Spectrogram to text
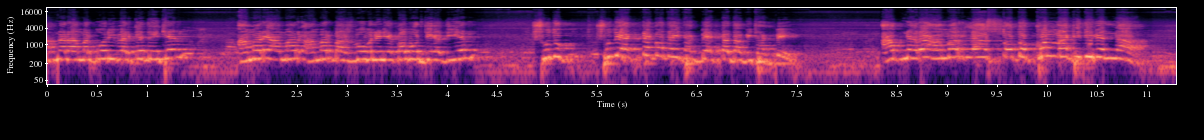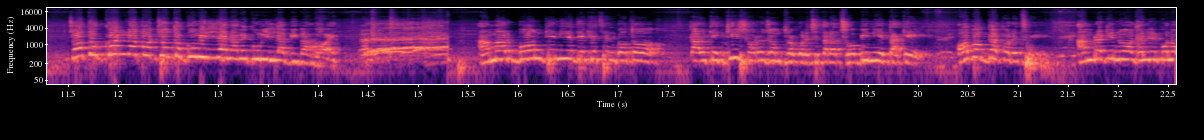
আপনারা আমার পরিবারকে দেখেন, আমারে আমার আমার বাসভবনে নিয়ে কবর দিয়ে দিয়েন। শুধু শুধু একটা কথাই থাকবে, একটা দাবি থাকবে। আপনারা আমার লাশ ততক্ষণ মাটি দিবেন না, যতক্ষণ না পর্যন্ত কুমিল্লা নামে কুমিল্লা বিভাগ হয়। আমার বোনকে নিয়ে দেখেছেন গত, কালকে কি ষড়যন্ত্র করেছে, তারা ছবি নিয়ে তাকে অবজ্ঞা করেছে। আমরা কি নোয়াখালীর কোনো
